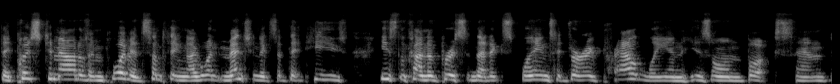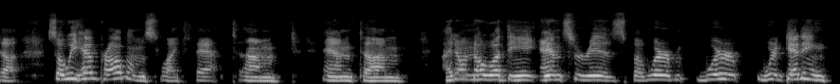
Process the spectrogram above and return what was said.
they pushed him out of employment, something I wouldn't mention, except that he's, he's the kind of person that explains it very proudly in his own books. And uh, so we have problems like that. Um, and um, I don't know what the answer is, but we're, we're, we're getting,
